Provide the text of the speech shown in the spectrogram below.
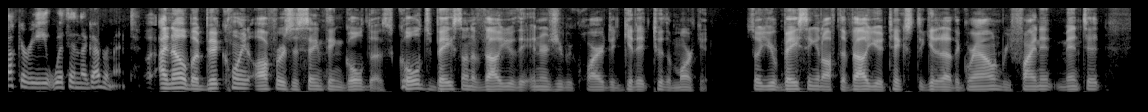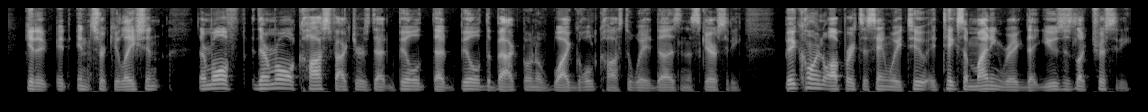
fuckery within the government. I know, but Bitcoin offers the same thing gold does. Gold's based on the value of the energy required to get it to the market. So you're basing it off the value it takes to get it out of the ground, refine it, mint it, get it, it in circulation. They're all they're all cost factors that build that build the backbone of why gold costs the way it does in the scarcity. Bitcoin operates the same way too. It takes a mining rig that uses electricity.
